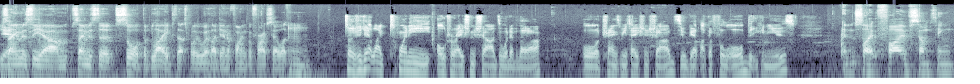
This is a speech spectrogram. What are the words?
Yeah. Same as the um, same as the sword, the blade. That's probably worth identifying before I sell it. Mm. So if you get like 20 alteration shards or whatever they are, or transmutation shards, you'll get like a full orb that you can use. And it's like five something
